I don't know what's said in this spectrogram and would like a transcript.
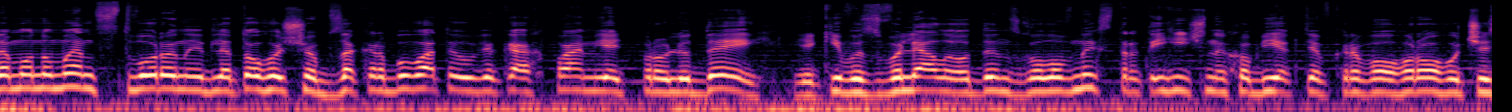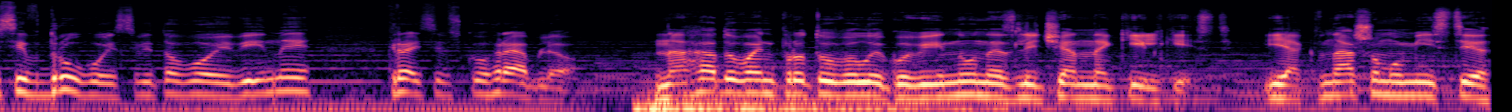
Це монумент створений для того, щоб закарбувати у віках пам'ять про людей, які визволяли один з головних стратегічних об'єктів Кривого Рогу часів Другої світової війни Кресівську греблю. Нагадувань про ту велику війну незліченна кількість, як в нашому місті,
